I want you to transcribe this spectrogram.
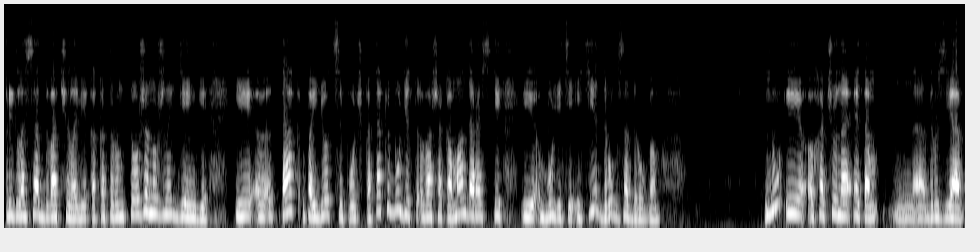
пригласят два человека, которым тоже нужны деньги. И так пойдет цепочка, так и будет ваша команда расти, и будете идти друг за другом. Ну и хочу на этом, друзья,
